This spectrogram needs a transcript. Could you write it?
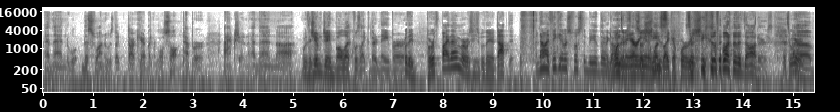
and then w- this one who was like dark haired, like a little salt and pepper action. And then uh, they- Jim J. Bullock was like their neighbor. Were they birthed by them or was he were they adopted? No, I think they were supposed to be their Like, daughters. one's an So Aryan and one's like a Puerto Rican. So she's one of the daughters. That's weird. Um,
